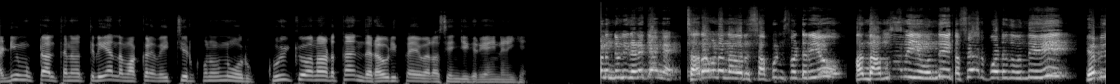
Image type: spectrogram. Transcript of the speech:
அடிமுட்டாள்தனத்திலேயே அந்த மக்களை வச்சிருக்கணும்னு ஒரு குறிக்கோளோட தான் இந்த ரவுடி பய வேலை செஞ்சுக்கிறேன் நினைக்கிறேன். சொல்லி நினைக்காங்க. சரவணன் அவர் சப் இன்ஸ்பெக்டரையும் அந்த அம்மாவையும் வந்து எஃப்ஐஆர் போட்டது வந்து எப்படி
